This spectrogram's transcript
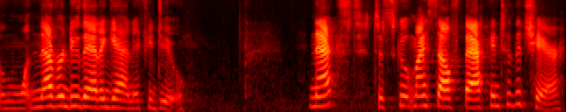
You'll never do that again if you do. Next, to scoot myself back into the chair,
